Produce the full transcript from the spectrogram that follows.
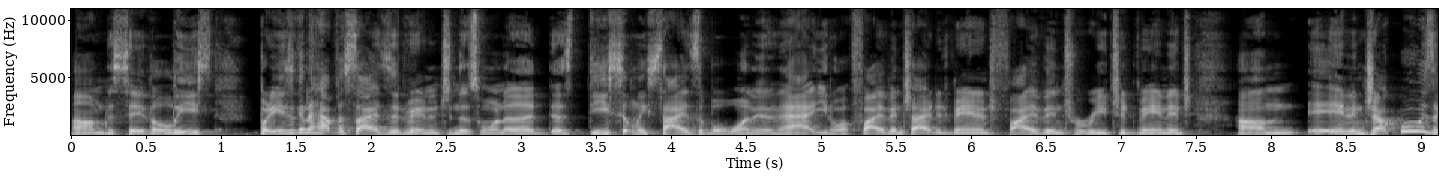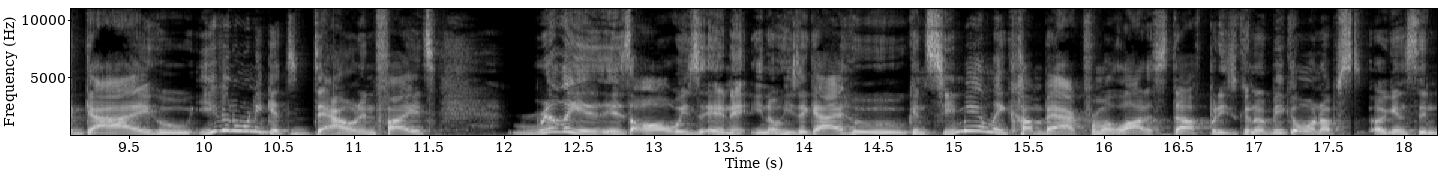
um, to say the least. But he's going to have a size advantage in this one, a, a decently sizable one in that. You know, a five inch height advantage, five inch reach advantage. Um, and Nzechukwu is a guy who, even when he gets down in fights, really is always in it. You know, he's a guy who, can seemingly come back from a lot of stuff, but he's going to be going up against in,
